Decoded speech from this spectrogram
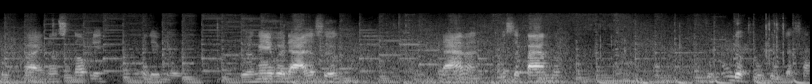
một bài non stop lên đêm ngủ vừa nghe vừa đá cho sướng. Đá mà, cứ spam thôi. Chúng cũng được, không trúng tại sao.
